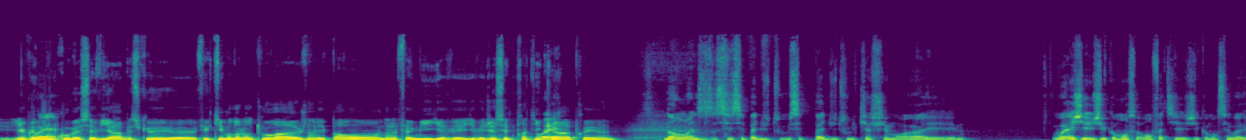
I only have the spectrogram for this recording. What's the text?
il y a quand même Ouais. beaucoup, bah, ça vient parce que, euh, effectivement, dans l'entourage, dans les parents, dans la famille, il y avait, il y avait déjà cette pratique-là, Ouais. après. hein. non c'est pas du tout c'est pas du tout le cas chez moi et ouais j'ai commencé en fait j'ai commencé ouais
